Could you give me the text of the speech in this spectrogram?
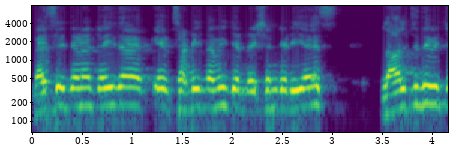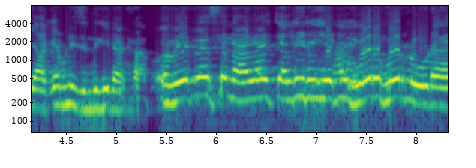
ਮੈਸੇਜ ਦੇਣਾ ਚਾਹੀਦਾ ਕਿ ਸਾਡੀ ਨਵੀਂ ਜਨਰੇਸ਼ਨ ਜਿਹੜੀ ਹੈ, ਇਸ ਲਾਲਚ ਦੇ ਵਿੱਚ ਆ ਕੇ ਆਪਣੀ ਜ਼ਿੰਦਗੀ ਨਾ ਖਰਾਬ ਅਵੇਅਰਨੈਸ ਨਾਲ ਨਾਲ ਚੱਲ ਹੀ ਰਹੀ ਹੈ ਕਿ ਹੋਰ ਹੋਰ ਲੋੜ ਹੈ।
